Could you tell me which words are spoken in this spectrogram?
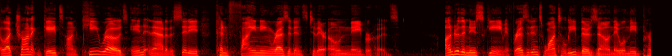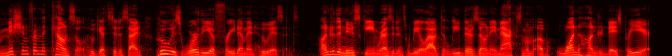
electronic gates on key roads in and out of the city, confining residents to their own neighborhoods. Under the new scheme, if residents want to leave their zone, they will need permission from the council, who gets to decide who is worthy of freedom and who isn't. Under the new scheme, residents will be allowed to leave their zone a maximum of 100 days per year.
